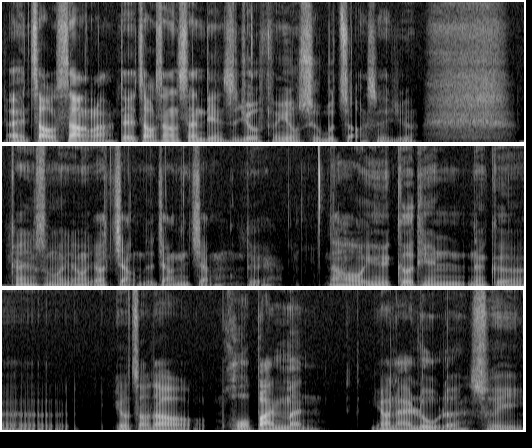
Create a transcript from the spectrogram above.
哎，早上啦，对，早上三点十九分，又睡不着，所以就看有什么要要讲的讲讲，对。然后因为隔天那个又找到伙伴们要来录了，所以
